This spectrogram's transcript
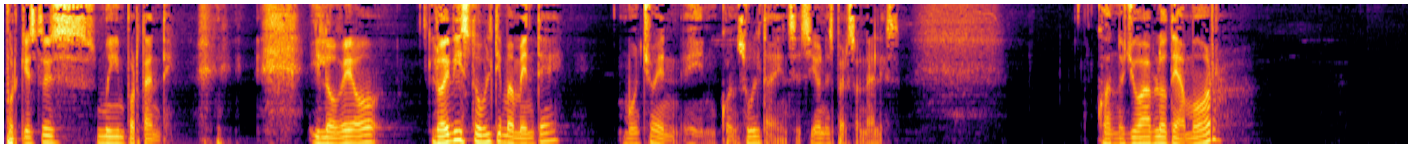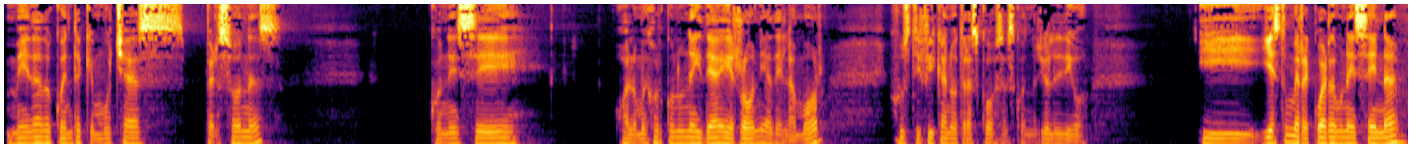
porque esto es muy importante. y lo veo, lo he visto últimamente mucho en, en consulta, en sesiones personales. Cuando yo hablo de amor, me he dado cuenta que muchas personas con ese, o a lo mejor con una idea errónea del amor, justifican otras cosas. Cuando yo les digo, y, esto me recuerda una escena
